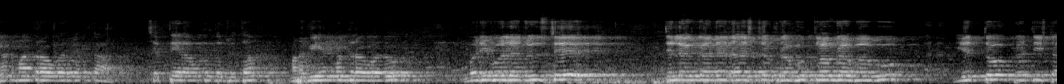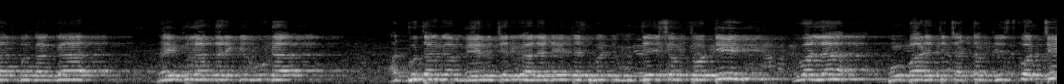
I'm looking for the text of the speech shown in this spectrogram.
హనుమంతరావు గారు కనుక చెప్తే ఎలా ఉంటుందో చూద్దాం. మన వి. హనుమంతరావు గారు మరి వాళ్ళు చూస్తే తెలంగాణ రాష్ట్ర ప్రభుత్వంగా బాబు ఎంతో ప్రతిష్టాత్మకంగా రైతులందరికీ కూడా అద్భుతంగా మేలు జరగాలనేటటువంటి ఉద్దేశంతో ఇవాళ భూభారతి చట్టం తీసుకొచ్చి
